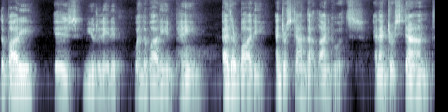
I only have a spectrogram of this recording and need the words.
the body is mutilated, when the body in pain, other body understand that language and understand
